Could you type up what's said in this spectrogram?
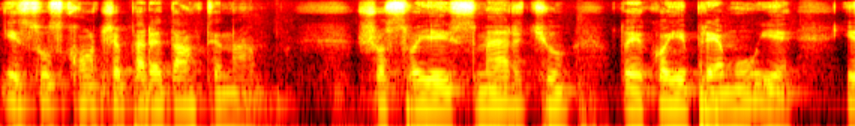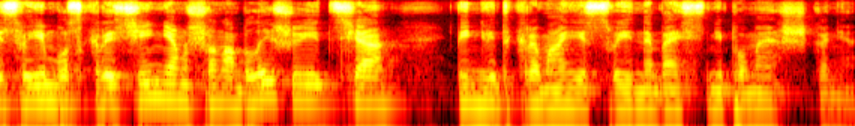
Ісус хоче передати нам, що своєю смертю, до якої прямує, і своїм Воскресінням, що наближується, Він відкриває свої небесні помешкання,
